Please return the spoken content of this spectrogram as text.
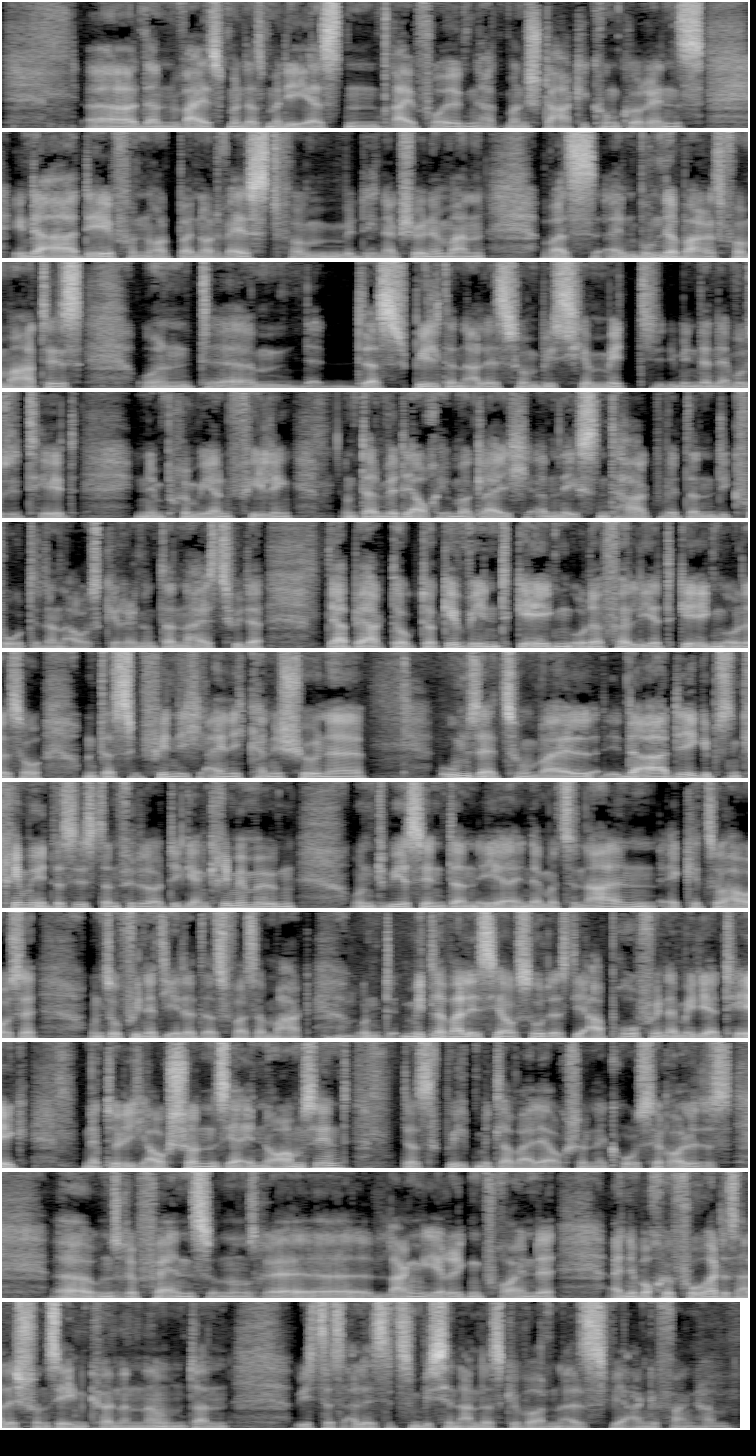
Äh, dann weiß man, dass man die ersten drei Folgen hat man starke Konkurrenz in der ARD von Nord bei Nordwest vom, mit Hinak Schönemann, was ein wunderbares Format ist. Und ähm, das spielt dann alles so ein bisschen mit in der Nervosität, in dem Premierenfeeling. Und dann wird ja auch immer gleich am nächsten Tag wird dann die Quote dann ausgerechnet. Und dann heißt es wieder, der Bergdoktor gewinnt gegen oder verliert gegen oder so. Und das finde ich eigentlich keine schöne Umsetzung, weil in der ARD gibt es ein Krimi, das ist dann für die Leute, die gern Krimi mögen und wir sind dann eher in der emotionalen Ecke zu Hause und so findet jeder das, was er mag. Mhm. Und mittlerweile ist ja auch so, dass die Abrufe in der Mediathek natürlich auch schon sehr enorm sind. Das spielt mittlerweile auch schon eine große Rolle, dass äh, unsere Fans und unsere äh, langjährigen Freunde eine Woche vorher das alles schon sehen können. Ne? Und dann ist das alles jetzt ein bisschen anders geworden, als wir angefangen haben.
